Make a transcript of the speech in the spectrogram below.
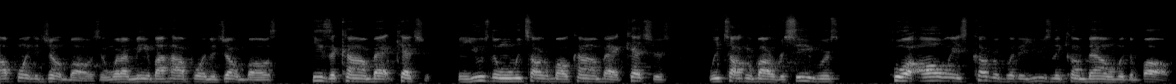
high point the jump balls. And what I mean by high point the jump balls, he's a combat catcher. And usually when we talk about combat catchers, we talking about receivers who are always covered, but they usually come down with the ball.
